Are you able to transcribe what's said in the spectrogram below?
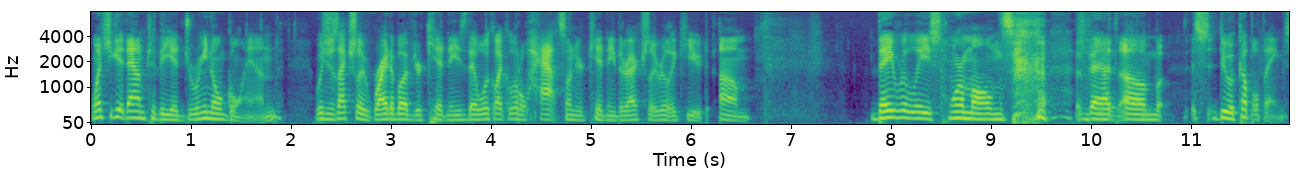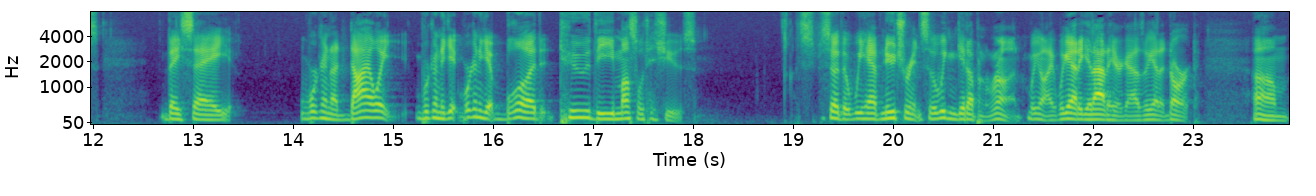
once you get down to the adrenal gland, which is actually right above your kidneys, they look like little hats on your kidney. They're actually really cute. Um, they release hormones that um, do a couple things. They say we're gonna dilate, we're gonna get, we're gonna get blood to the muscle tissues so that we have nutrients so that we can get up and run. We like we got to get out of here, guys. We got to dart. Um,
